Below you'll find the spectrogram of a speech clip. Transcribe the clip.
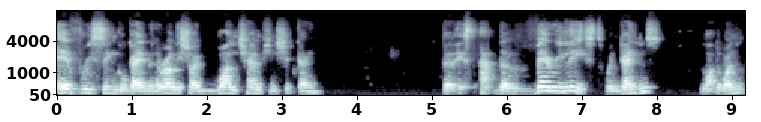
every single game and they're only showing one Championship game, then it's at the very least when games like the one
